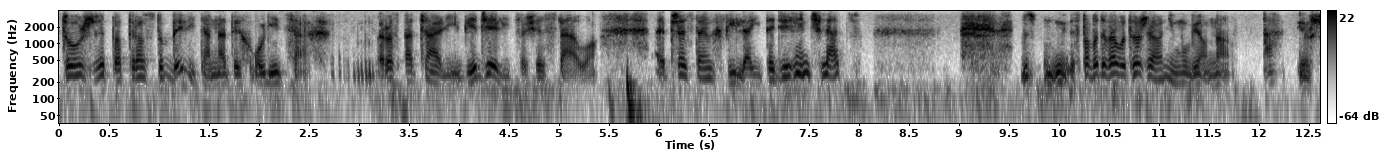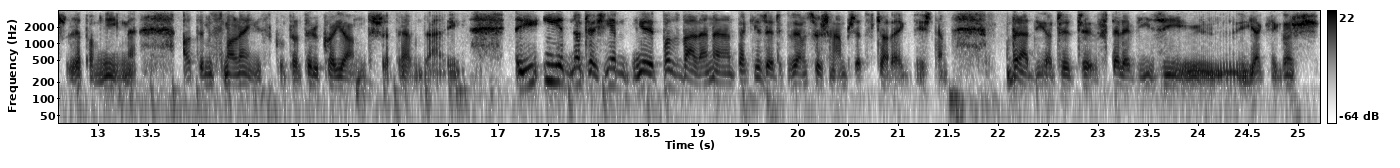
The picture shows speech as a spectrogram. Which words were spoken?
którzy po prostu byli tam na tych ulicach, rozpaczali, wiedzieli, co się stało e, przez tę chwilę. I te 10 lat spowodowało to, że oni mówią, no, już zapomnijmy o tym Smoleńsku, to tylko jątrze, prawda? I, i, i jednocześnie e, pozwala na takie rzeczy, które słyszałam przedwczoraj gdzieś tam w radio czy, czy w telewizji jakiegoś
